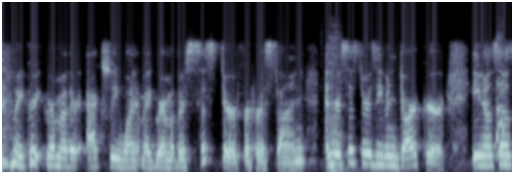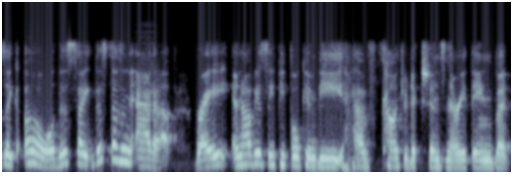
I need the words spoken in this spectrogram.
my great grandmother actually wanted my grandmother's sister for her son, and her sister is even darker. You know, so I was like, oh, well, this like this doesn't add up, right? And obviously, people can be have contradictions and everything, but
